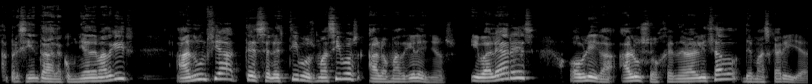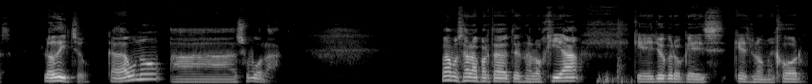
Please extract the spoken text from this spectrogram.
La presidenta de la Comunidad de Madrid anuncia test selectivos masivos a los madrileños y Baleares obliga al uso generalizado de mascarillas. Lo dicho, cada uno a su bola. Vamos al apartado de tecnología, que yo creo que es, que es lo mejor.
